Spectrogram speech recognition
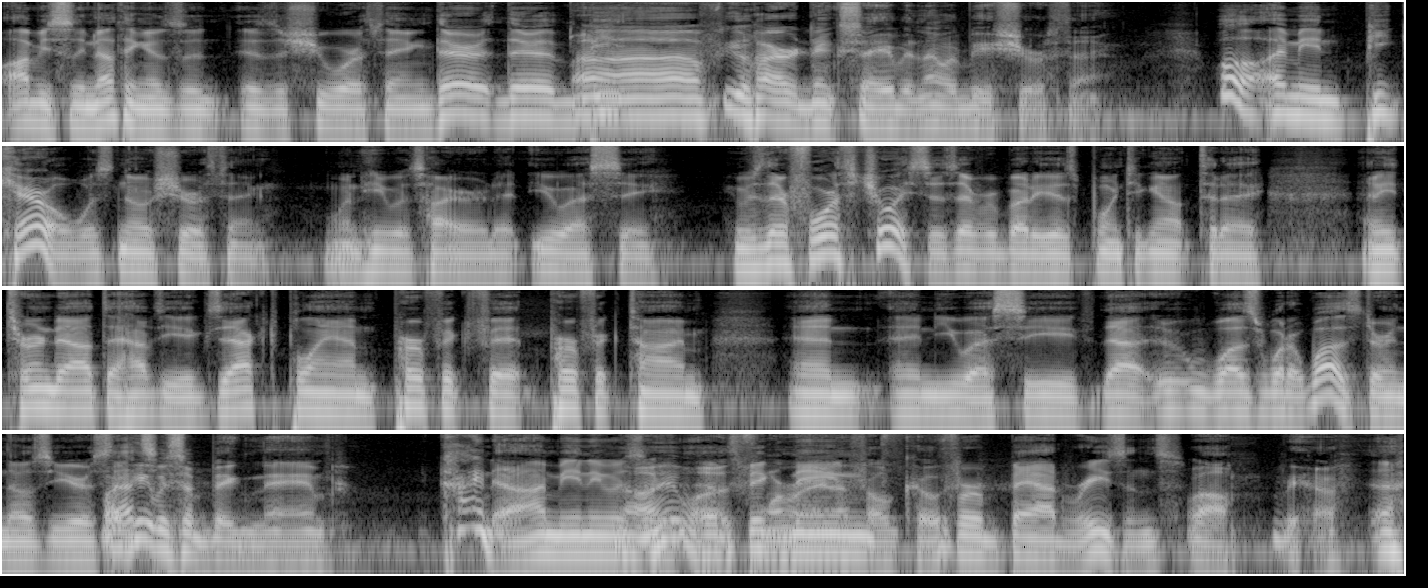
obviously, nothing is a is a sure thing. There, there. Uh, if you hired Nick Saban, that would be a sure thing. well, I mean, Pete Carroll was no sure thing when he was hired at USC. He was their fourth choice, as everybody is pointing out today, and he turned out to have the exact plan, perfect fit, perfect time, and and USC that was what it was during those years. But he was a big name. kind of. I mean, he was, No, a, he a big name for bad reasons. Well, yeah.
